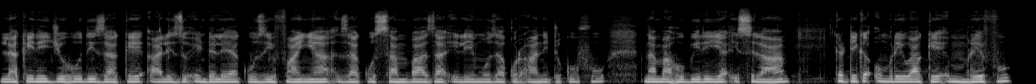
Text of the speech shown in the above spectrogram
lakini juhudi zake alizoendelea kuzifanya za kusambaza elimu za qurani tukufu na mahubiri ya islam katika umri wake mrefu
